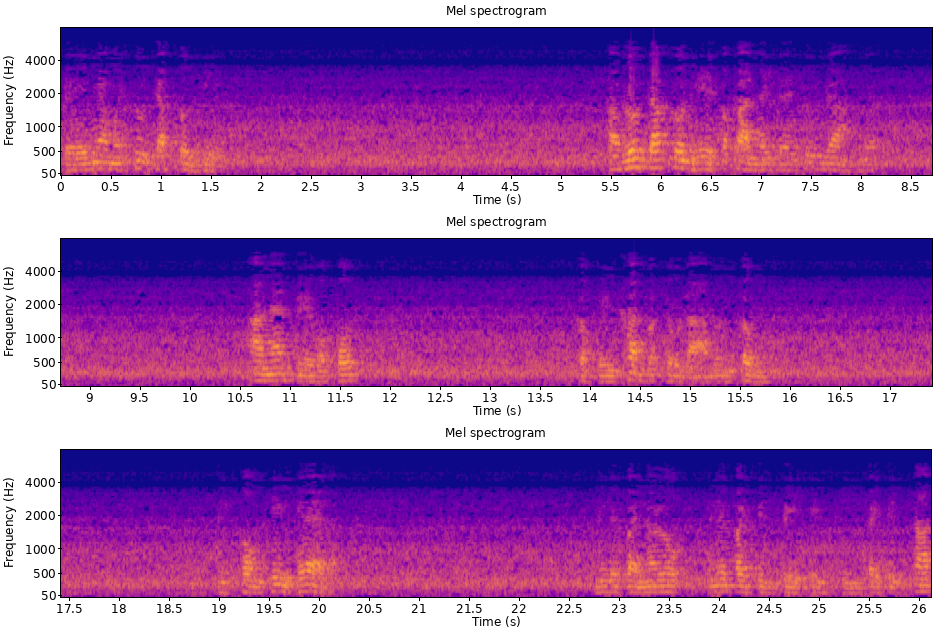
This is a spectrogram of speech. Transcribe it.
แต่เนี่ยมันรู้จักต้นเหตุถ้ารู้จักต้นเหตุประการใดๆทุกอย่างเนี่ย อันนั้นเปลว่าพุทก็เป็นขั้นปัจจุบันเบื้องต้นในคงที่แค่ไม่ได้ไปนรกไม่ได้ไปเป็นปีเป็นผีไปเป็นทัด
